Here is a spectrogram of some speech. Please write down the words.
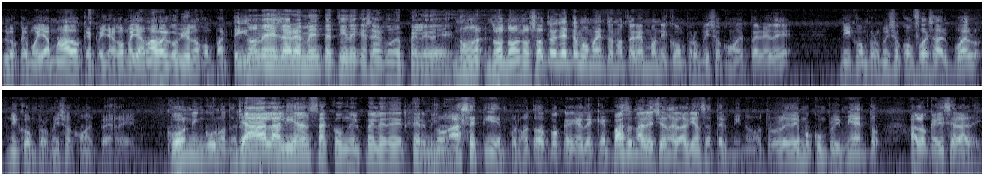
lo que hemos llamado, que Peña Gómez llamaba el gobierno compartido. No necesariamente tiene que ser con el PLD. No, no, no, nosotros en este momento no tenemos ni compromiso con el PLD, ni compromiso con Fuerza del Pueblo, ni compromiso con el PRM. Con ninguno tenemos. Ya la alianza con el PLD terminó. No, hace tiempo. Nosotros, porque desde que pasa una elección, la alianza terminó. Nosotros le dimos cumplimiento a lo que dice la ley.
